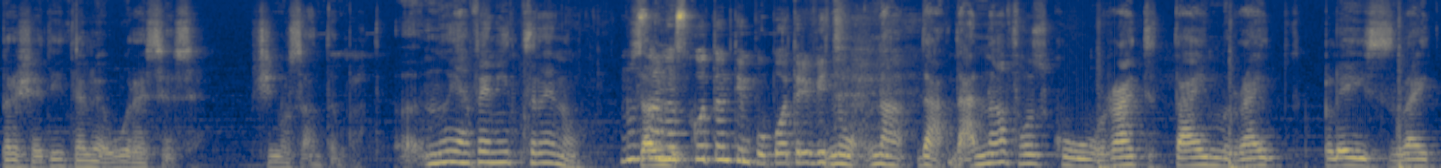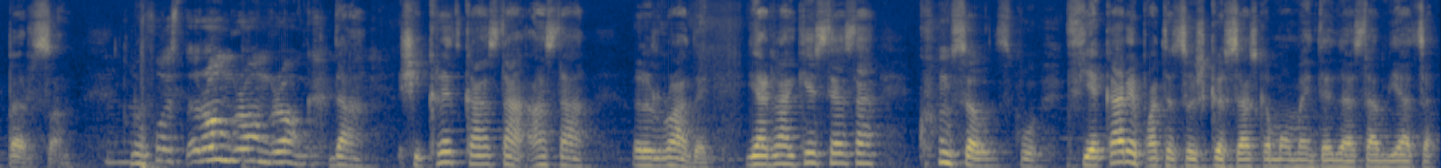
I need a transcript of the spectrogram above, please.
președintele URSS și nu s-a întâmplat. Nu i-a venit trenul. Nu s-a născut în timpul potrivit. Nu, na, da, dar n-a fost cu right time, right place, right person. Nu. A fost wrong, wrong, wrong. Da, și cred că asta, asta îl roade. Iar la chestia asta, cum să spun, fiecare poate să-și găsească momente de asta în viață,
